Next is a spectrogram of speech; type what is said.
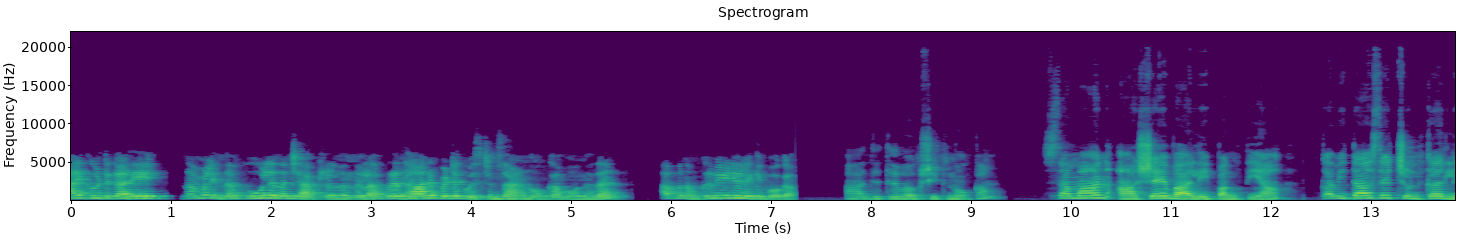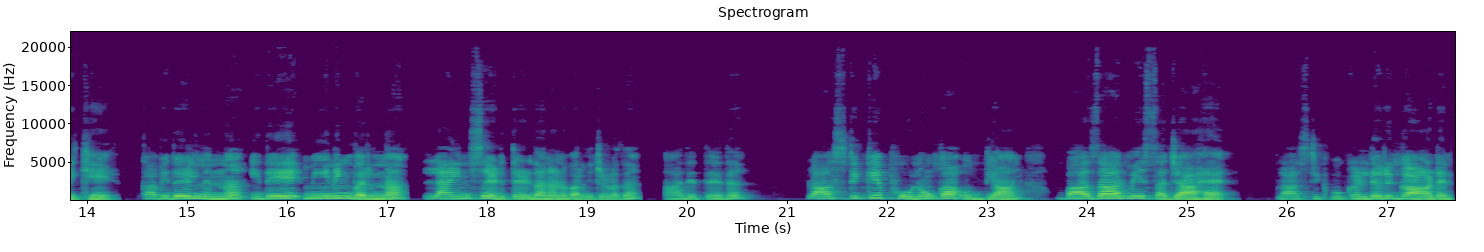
ഹായ് കൂട്ടുകാരെ. നമ്മൾ ഇന്ന് ഭൂൽ എന്ന ചാപ്റ്ററിൽ നിന്നുള്ള പ്രധാനപ്പെട്ട ക്വസ്റ്റ്യൻസ് ആണ് നോക്കാൻ പോകുന്നത്. അപ്പോൾ നമുക്ക് വീഡിയോയിലേക്ക് പോകാം. ആദ്യത്തെ വർക്ക്ഷീറ്റ് നോക്കാം. സമാൻ ആശയ വാലി പങ്ക്തിയ കവിത സെ ചുൻകർ ലിഖേ. കവിതയിൽ നിന്ന് ഇതേ മീനിങ് വരുന്ന ലൈൻസ് എടുത്ത് എഴുതാനാണ് പറഞ്ഞിട്ടുള്ളത്. ആദ്യത്തേത് പ്ലാസ്റ്റിക് കെ കാ का ഉദ്യാൻ ബാസാർ മേ സജാ ഹെ. പ്ലാസ്റ്റിക് പൂക്കളുടെ ഒരു ഗാർഡൻ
